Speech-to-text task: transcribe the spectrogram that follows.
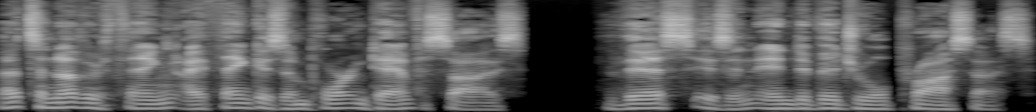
That's another thing I think is important to emphasize. This is an individual process.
